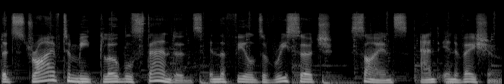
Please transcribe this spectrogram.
that strive to meet global standards in the fields of research, science, and innovation.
